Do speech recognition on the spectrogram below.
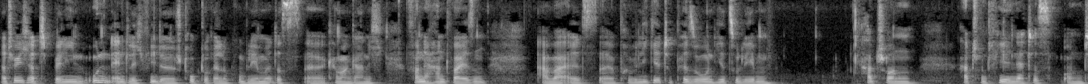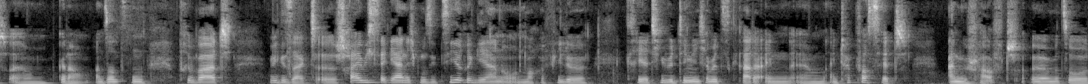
natürlich hat Berlin unendlich viele strukturelle Probleme, das äh, kann man gar nicht von der Hand weisen. Aber als äh, privilegierte Person hier zu leben, hat schon, hat schon viel Nettes. Und ähm, genau, ansonsten privat, wie gesagt, äh, schreibe ich sehr gerne, ich musiziere gerne und mache viele kreative Dinge. Ich habe jetzt gerade ein, ähm, ein Töpferset angeschafft äh, mit so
